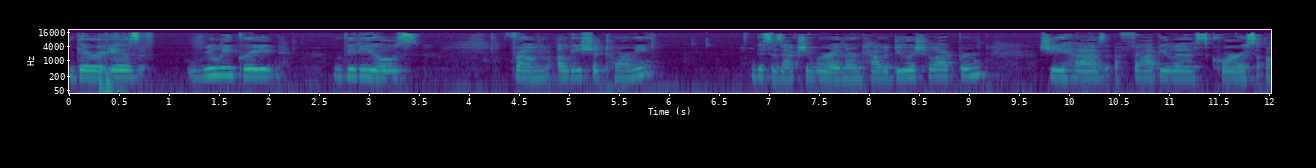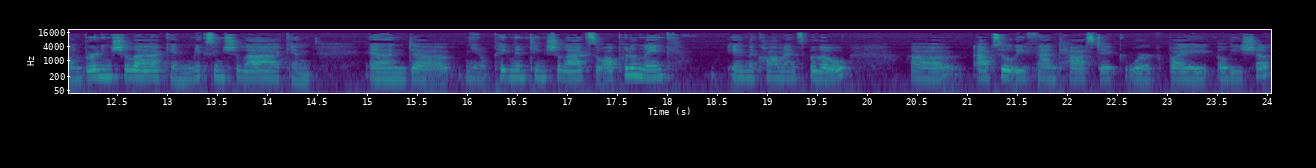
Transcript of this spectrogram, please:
There is really great videos from Alicia Tormey. This is actually where I learned how to do a shellac burn. She has a fabulous course on burning shellac and mixing shellac and and uh, you know pigmenting shellac. So I'll put a link in the comments below. Uh, absolutely fantastic work by Alicia.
